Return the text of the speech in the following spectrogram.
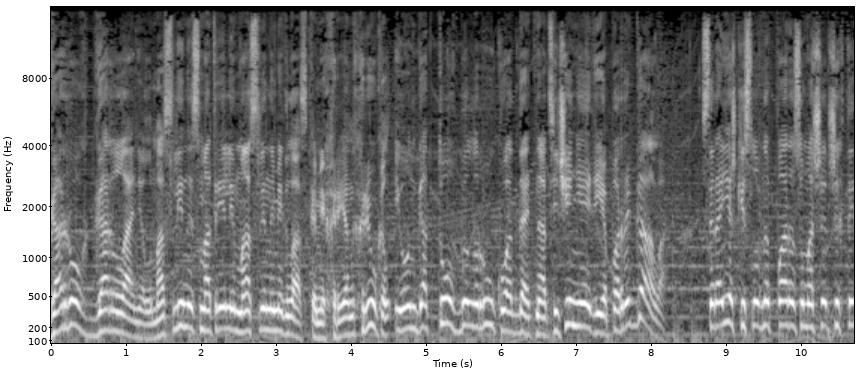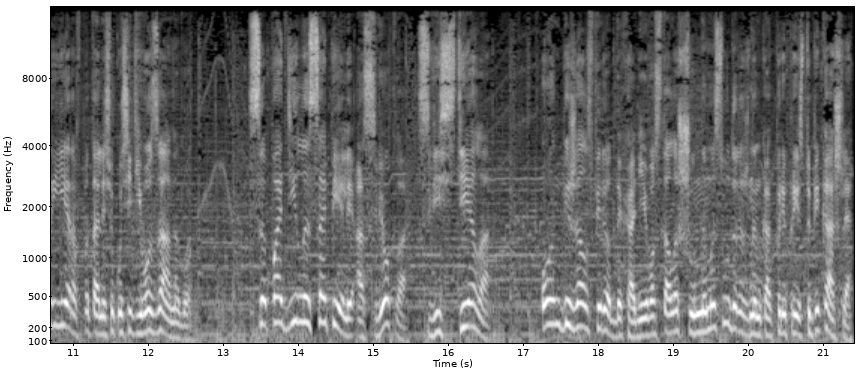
Горох горланил, маслины смотрели масляными глазками, хрен хрюкал, и он готов был руку отдать на отсечение репа рыгала. Сыроежки, словно пара сумасшедших терьеров, пытались укусить его за ногу. Саподилы сопели, а свекла свистела – он бежал вперед, дыхание его стало шумным и судорожным, как при приступе кашля.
